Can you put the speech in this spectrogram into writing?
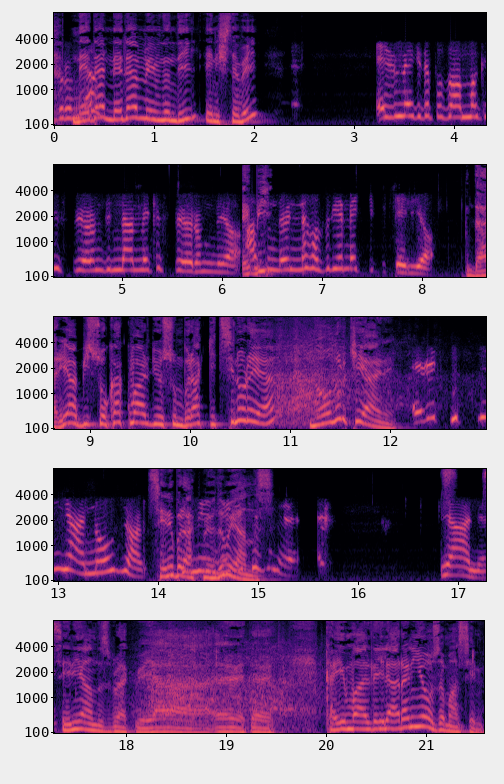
bu durumda. Neden neden memnun değil enişte bey? Evime gidip uzanmak istiyorum, dinlenmek istiyorum diyor. E bir- Aslında önüne hazır yemek gibi geliyor. Derya bir sokak var diyorsun bırak gitsin oraya. Ne olur ki yani? Evet yani ne olacak? Seni bırakmıyor değil mi yalnız? Yani. Seni yalnız bırakmıyor ya. Evet evet. Kayınvalideyle aran iyi o zaman senin.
